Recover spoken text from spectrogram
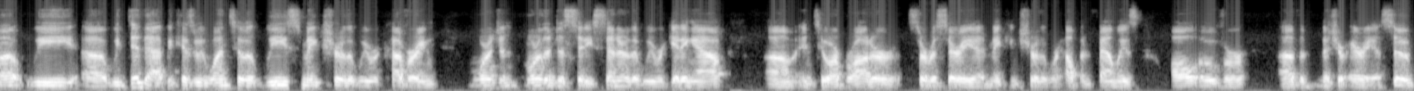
but we uh, we did that because we wanted to at least make sure that we were covering more than more than just city center that we were getting out um, into our broader service area and making sure that we're helping families all over uh, the metro area. So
